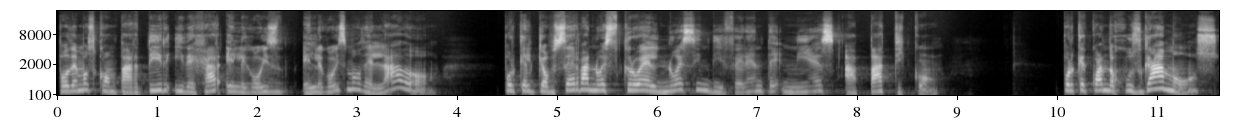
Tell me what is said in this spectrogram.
Podemos compartir y dejar el egoísmo, de lado porque el que observa no es cruel, no es indiferente ni es apático. Porque cuando juzgamos,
